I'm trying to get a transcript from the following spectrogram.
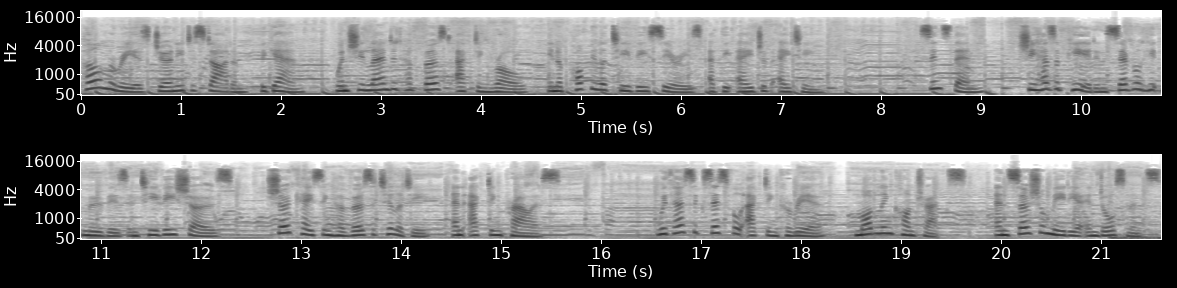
Pearl Maria's journey to stardom began when she landed her first acting role in a popular TV series at the age of 18. Since then, she has appeared in several hit movies and TV shows, showcasing her versatility and acting prowess. With her successful acting career, modeling contracts, and social media endorsements,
